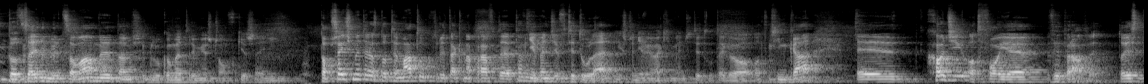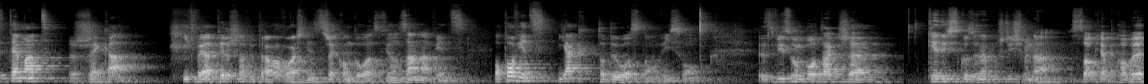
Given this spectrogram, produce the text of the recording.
Doceńmy co mamy, tam się glukometry mieszczą w kieszeni. To przejdźmy teraz do tematu, który tak naprawdę pewnie będzie w tytule. Jeszcze nie wiem, jaki będzie tytuł tego odcinka. Yy, Chodzi o Twoje wyprawy. To jest temat rzeka i Twoja pierwsza wyprawa właśnie z rzeką była związana, więc opowiedz, jak to było z tą Wisłą. Z Wisłą było tak, że kiedyś z kuzynem poszliśmy na sok jabłkowy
